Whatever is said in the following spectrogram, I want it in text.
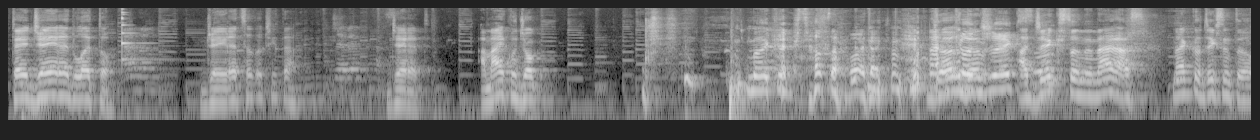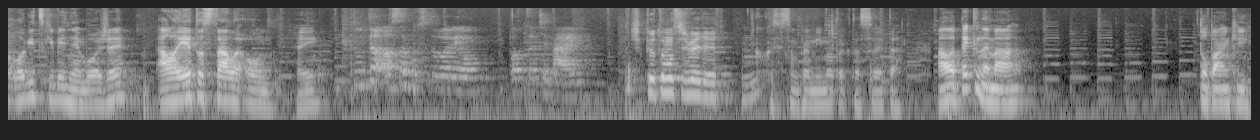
To je Jared Leto. Áno. Jared sa to číta? Jared. Jared. A Michael Jog... Michael, Chcel som povedať. Jordan Jackson. a Jackson naraz. Michael Jackson to logicky byť nemôže, ale je to stále on, hej? Túto osobu stvoril v podstate Vaj. Však tu to musíš vedieť. Koľko si som úplne mimo tohto sveta. Ale pekné má topánky.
